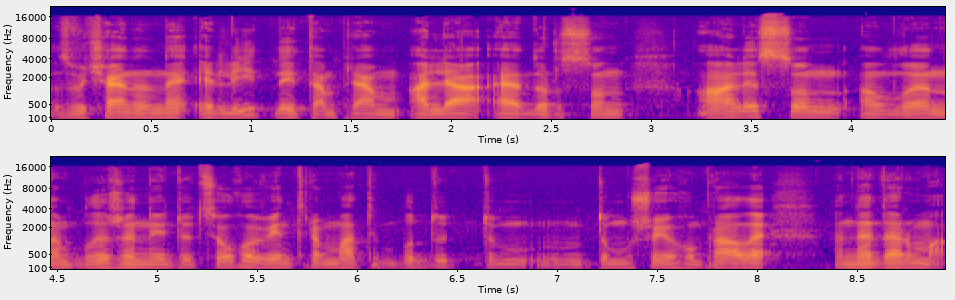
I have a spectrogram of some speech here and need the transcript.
звичайно, не елітний, там прям аля Едерсон Алісон, але наближений до цього він тримати будуть, тому що його брали не дарма.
